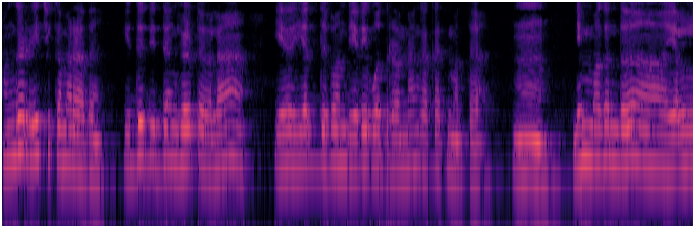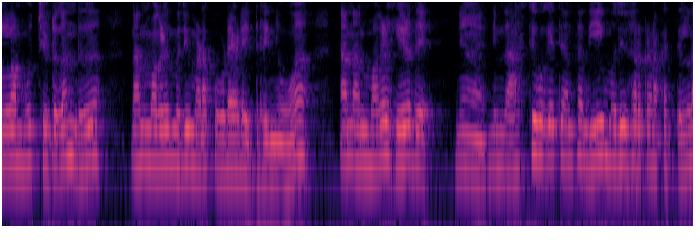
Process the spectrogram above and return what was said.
ಹಂಗೆ ರೀ ಚಿಕ್ಕಮರ ಅದು. ಇದ್ದದ್ದಿದ್ದಂಗೆ ಹೇಳ್ತೇವಲ್ಲ? ಎದ್ದು ಬಂದು ಎದೆಗೆ ಹೋದ್ರೆ ಅನ್ನಂಗೆ ಆಕತ್ ಮತ್ತೆ. ಹ್ಞೂ ನಿಮ್ಮ ಮಗಂದು ಎಲ್ಲ ಮುಚ್ಚಿಟ್ಕೊಂಡು ನನ್ನ ಮಗಳ ಮದುವೆ ಮಾಡಕ್ಕೆ ಓಡಾಡಿದ್ರಿ ನೀವು. ನಾನು ನನ್ನ ಮಗಳು ಹೇಳಿದೆ. ನಿಮ್ದು ಆಸ್ತಿ ಹೋಗೈತೆ ಅಂತ ಈ ಮದುವೆ ಹರ್ಕೊಳಕತ್ತಿಲ್ಲ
